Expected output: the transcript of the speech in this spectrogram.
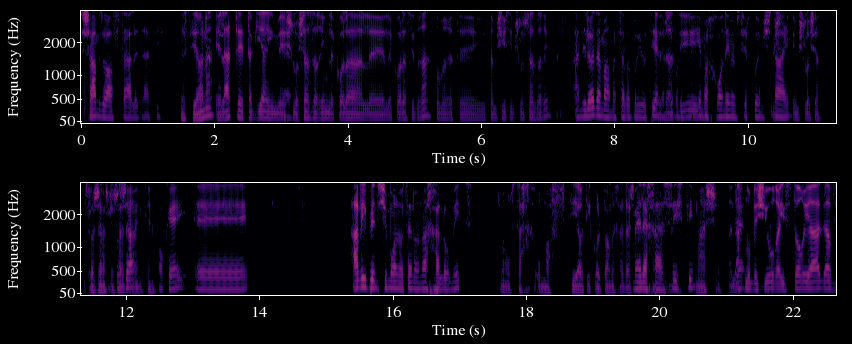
שם זו ההפתעה לדעתי. נס ציונה? אילת אה, תגיע עם אה, כן. שלושה זרים לכל ה- ל- לכל הסדרה? זאת אומרת, אה, היא תמשיך עם שלושה זרים? אני לא יודע מה המצב הבריאותי, אני חושב לדעתי- במשחקים האחרונים הם שיחקו עם שניים. עם שלושה. שלושה, שלושה? דברים, כן. אוקיי. אה, אבי בן שמעון נותן עונה חלומית, תשמע, הוא שח- הוא מפתיע אותי כל פעם מחדש. מלך. האסיסטים. משהו. אנחנו בשיעור ההיסטוריה, אגב,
